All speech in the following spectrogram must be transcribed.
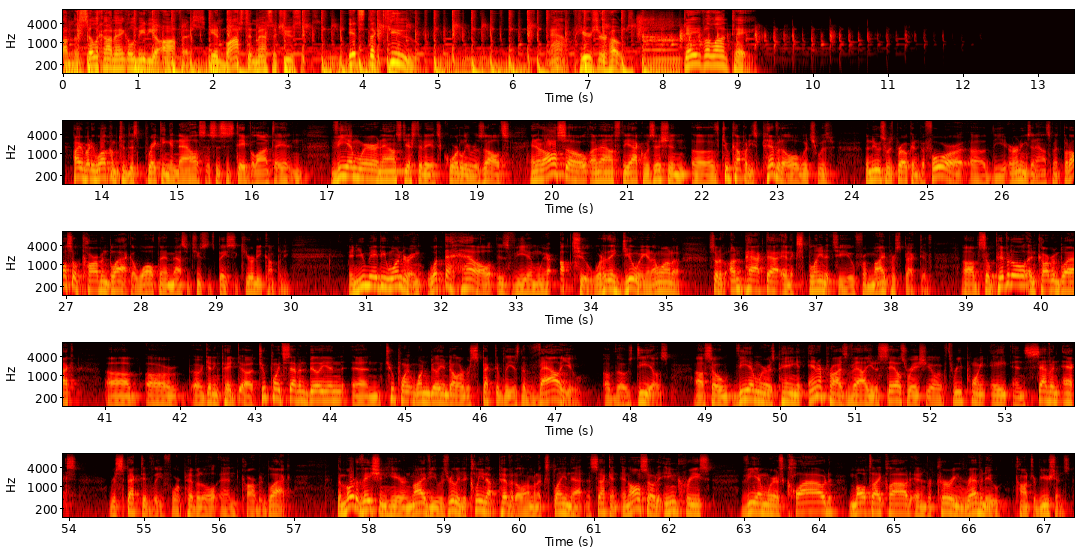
From the SiliconANGLE Media office in Boston, Massachusetts, it's theCUBE. Now, here's your host, Dave Vellante. Hi everybody, welcome to this breaking analysis. This is Dave Vellante and VMware announced yesterday its quarterly results and it also announced the acquisition of two companies, Pivotal, which was, the news was broken before uh, the earnings announcement, but also Carbon Black, a Waltham, Massachusetts based security company. And you may be wondering, what the hell is VMware up to? What are they doing? And I want to sort of unpack that and explain it to you from my perspective. Uh, so Pivotal and Carbon Black uh, are, are, getting paid uh, 2.7 billion and 2.1 billion dollar respectively is the value of those deals. Uh, so VMware is paying an enterprise value to sales ratio of 3.8 and 7x respectively for Pivotal and Carbon Black. The motivation here, in my view, is really to clean up Pivotal, and I'm going to explain that in a second, and also to increase VMware's cloud, multi-cloud, and recurring revenue contributions.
